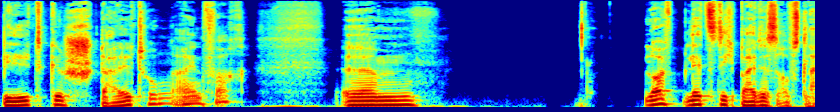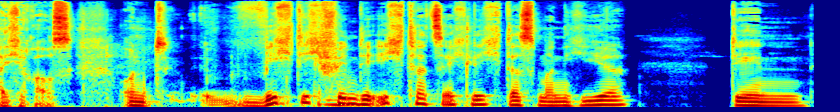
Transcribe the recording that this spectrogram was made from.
Bildgestaltung einfach. Ähm, läuft letztlich beides aufs Gleiche raus. Und wichtig genau. finde ich tatsächlich, dass man hier den,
